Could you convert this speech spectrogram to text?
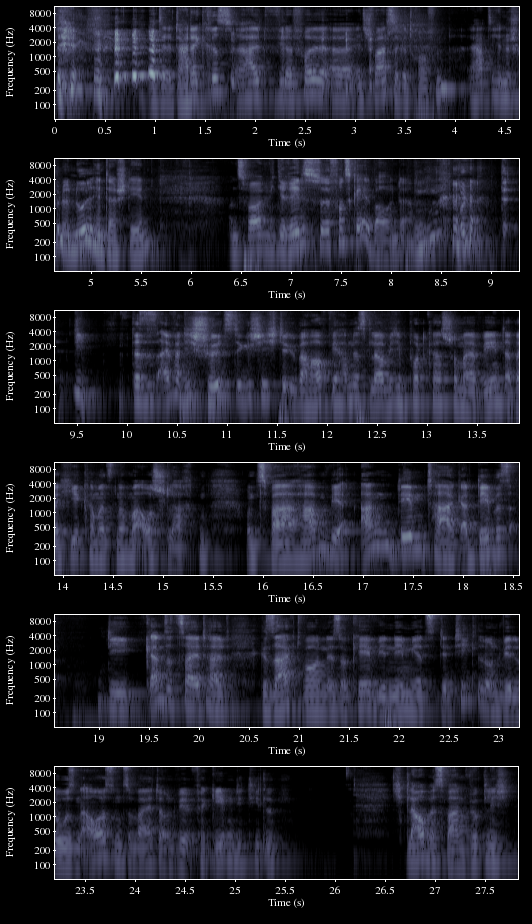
Da, da hat der Chris halt wieder voll äh, ins Schwarze getroffen. Er hat hier eine schöne Null hinterstehen. Und zwar, wie die Rede ist äh, von Scalebound. Ja. Und d- die, das ist einfach die schönste Geschichte überhaupt. Wir haben das, glaube ich, im Podcast schon mal erwähnt, aber hier kann man es nochmal ausschlachten. Und zwar haben wir an dem Tag, an dem es die ganze Zeit halt gesagt worden ist, okay, wir nehmen jetzt den Titel und wir losen aus und so weiter und wir vergeben die Titel. Ich glaube, es waren wirklich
